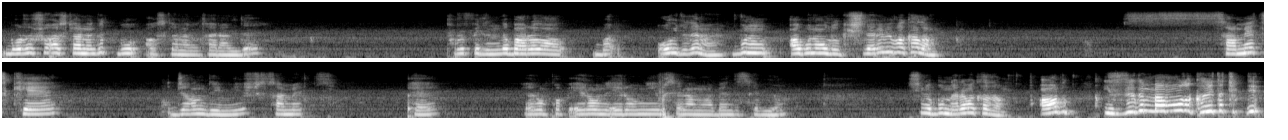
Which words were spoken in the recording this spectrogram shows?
Bu arada şu asker nugget bu asker nugget herhalde. Profilinde barol al. Ba- oydu değil mi? Bunun abone olduğu kişilere bir bakalım. Samet K Can Demir Samet P Eron Pap Eron Eron niye selamlar ben de seviyorum. Şimdi bunlara bakalım. Abi izledim ben bunu da kayıt açık değil.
